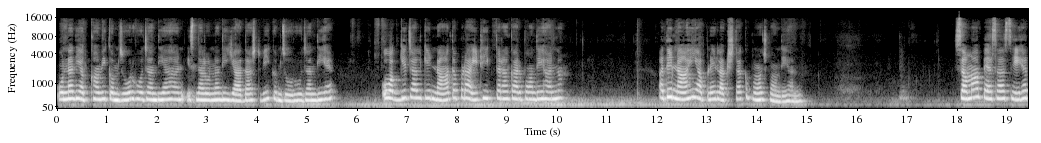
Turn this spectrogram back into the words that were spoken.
ਉਹਨਾਂ ਦੀਆਂ ਅੱਖਾਂ ਵੀ ਕਮਜ਼ੋਰ ਹੋ ਜਾਂਦੀਆਂ ਹਨ, ਇਸ ਨਾਲ ਉਹਨਾਂ ਦੀ ਯਾਦਦਾਸ਼ਤ ਵੀ ਕਮਜ਼ੋਰ ਹੋ ਜਾਂਦੀ ਹੈ। ਉਹ ਅੱਗੇ ਚੱਲ ਕੇ ਨਾ ਤਾਂ ਪੜ੍ਹਾਈ ਠੀਕ ਤਰ੍ਹਾਂ ਕਰ ਪਾਉਂਦੇ ਹਨ ਅਤੇ ਨਾ ਹੀ ਆਪਣੇ ਲਕਸ਼ ਤੱਕ ਪਹੁੰਚ ਪਾਉਂਦੇ ਹਨ। ਸਮਾਂ, ਪੈਸਾ, ਸਿਹਤ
